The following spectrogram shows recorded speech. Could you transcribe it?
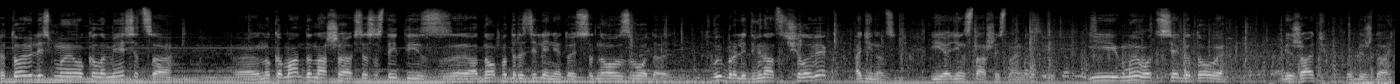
Готувалися ми около месяца, э, но команда наша вся состоит из э, одного подразделения, то есть с одного взвода. Выбрали 12 человек, 11, и один старший с нами. И мы вот все готовы бежать, побеждать.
